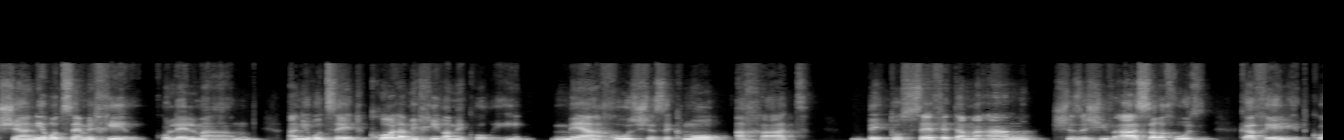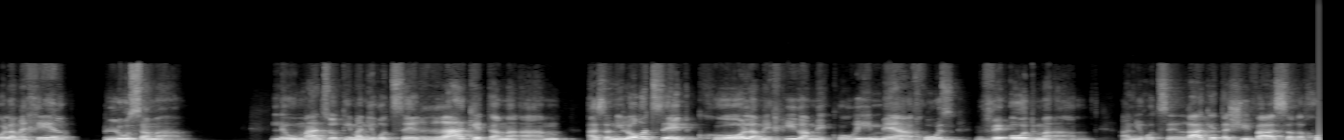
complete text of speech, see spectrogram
כשאני רוצה מחיר כולל מע"מ, אני רוצה את כל המחיר המקורי, מאה אחוז שזה כמו אחת, בתוספת המע"מ שזה שבעה עשר אחוז. כך יהיה לי את כל המחיר פלוס המע"מ. לעומת זאת, אם אני רוצה רק את המע"מ, אז אני לא רוצה את כל המחיר המקורי 100% ועוד מע"מ. אני רוצה רק את ה-17%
